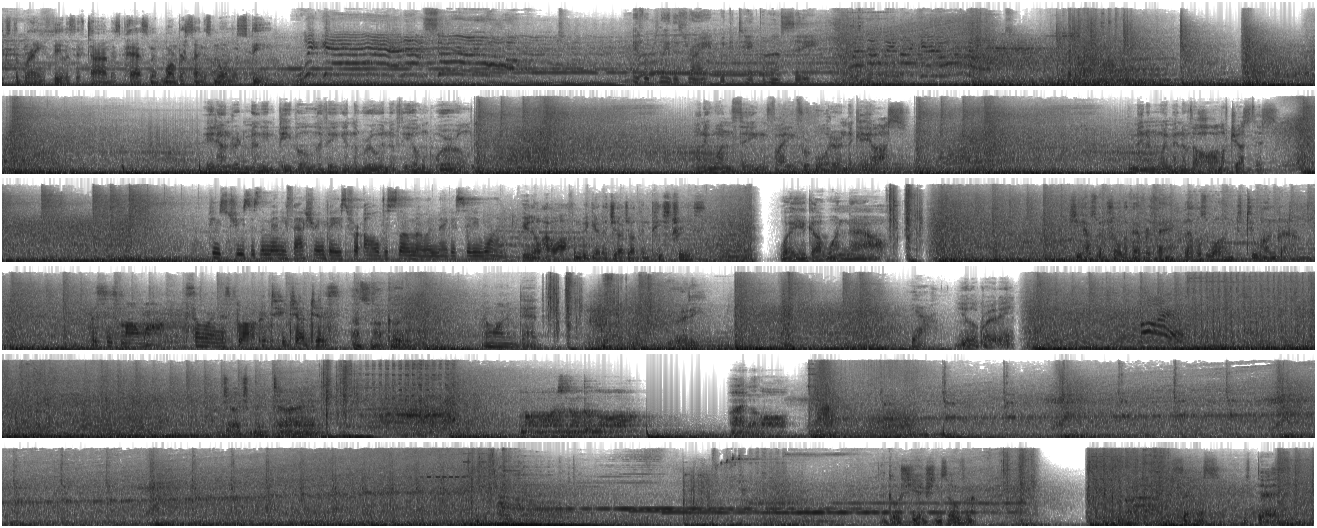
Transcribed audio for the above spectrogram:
makes the brain feel as if time is passing at 1% its normal speed. If we play this right, we could take the whole city. Eight hundred million people living in the ruin of the old world. Only one thing fighting for order in the chaos. The men and women of the Hall of Justice. Peachtrees is the manufacturing base for all the Slo-Mo in Mega City 1. You know how often we get a judge up in Peachtrees? Well, you got one now. She has control of everything, levels 1 to 200. This is Mama. Somewhere in this block are two judges. That's not good. I want him dead. You ready? Yeah. You look ready. Fire! Judgment time. Negotiations over. The Sentence is death.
